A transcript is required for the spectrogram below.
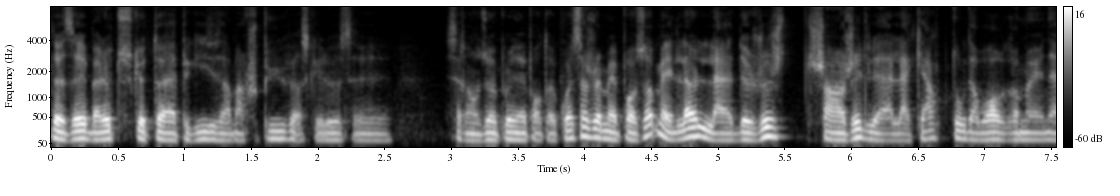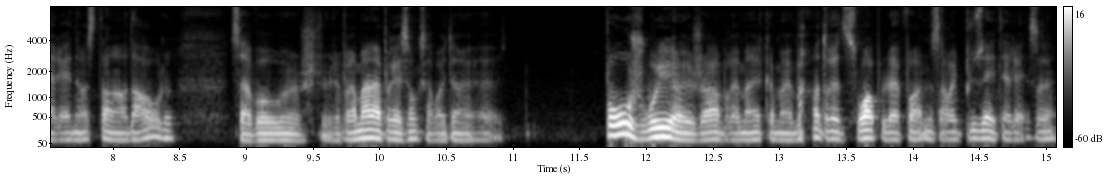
de dire, ben là, tout ce que tu as appris, ça marche plus parce que là, c'est. Rendu un peu n'importe quoi. Ça, je n'aimais pas ça. Mais là, de juste changer la, carte plutôt que d'avoir comme un arena standard, ça va. J'ai vraiment l'impression que ça va être un. Pour jouer un genre vraiment comme un vendredi soir pour le fun, ça va être plus intéressant.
